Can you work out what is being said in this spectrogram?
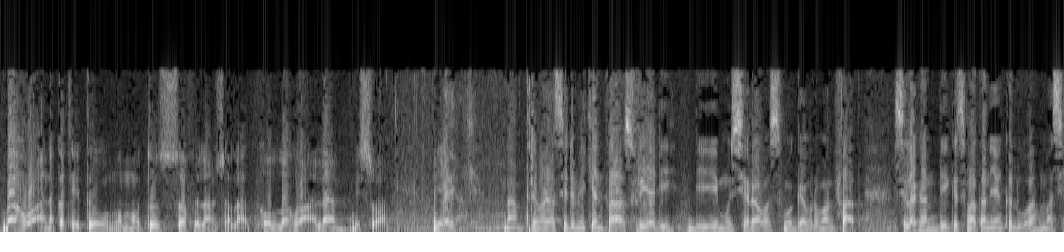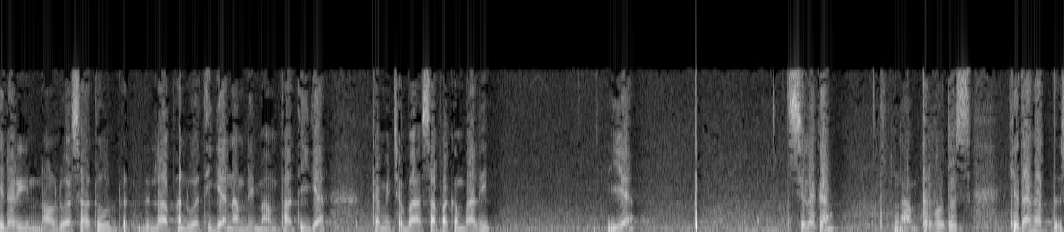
bahwa anak kecil itu memutus soft dalam salat. Allahu a'lam bishawab. Ya. Baik. Nah, terima kasih demikian Pak Suryadi di Musirawas semoga bermanfaat. Silakan di kesempatan yang kedua masih dari 021 823 6543 kami coba sapa kembali. Iya. Silakan. Nah, terputus. Kita angkat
